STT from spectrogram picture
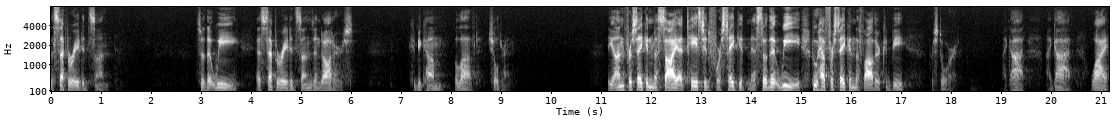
the separated Son so that we, as separated sons and daughters, could become beloved children. The unforsaken Messiah tasted forsakenness so that we who have forsaken the Father could be restored. My God, my God, why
